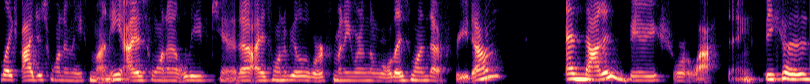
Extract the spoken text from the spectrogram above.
like, I just want to make money. I just want to leave Canada. I just want to be able to work from anywhere in the world. I just want that freedom. And that is very short lasting because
